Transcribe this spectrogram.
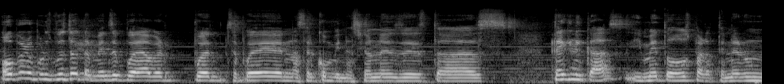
O pero por supuesto también se puede haber, pueden- se pueden hacer combinaciones de estas técnicas y métodos para tener un,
